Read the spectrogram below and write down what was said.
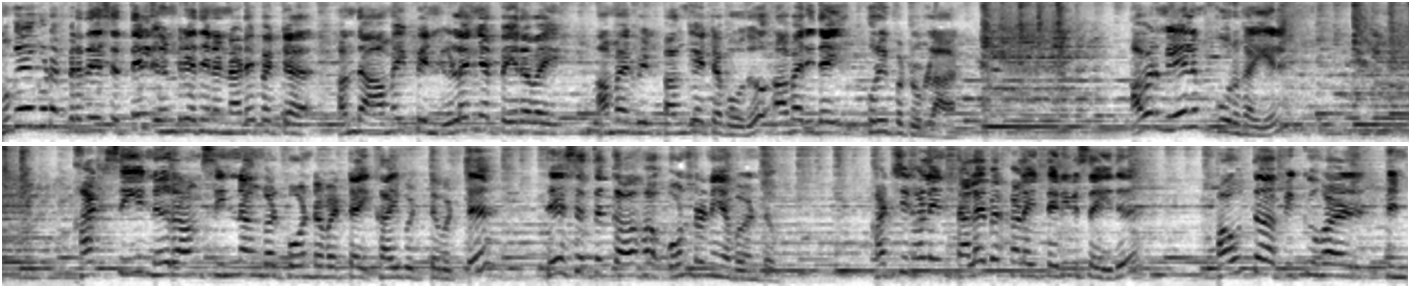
நுகேகுட பிரதேசத்தில் இன்றைய தினம் நடைபெற்ற அந்த அமைப்பின் இளைஞர் பேரவை அமர்வில் பங்கேற்ற போது அவர் இதை குறிப்பிட்டுள்ளார். அவர் மேலும் கூறுகையில் கட்சி நிறம் சின்னங்கள் போன்றவற்றை கைவிட்டுவிட்டு தேசத்துக்காக ஒன்றிணைய வேண்டும். கட்சிகளின் தலைவர்களை தெரிவு செய்து பௌத்த பிக்குகளின்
